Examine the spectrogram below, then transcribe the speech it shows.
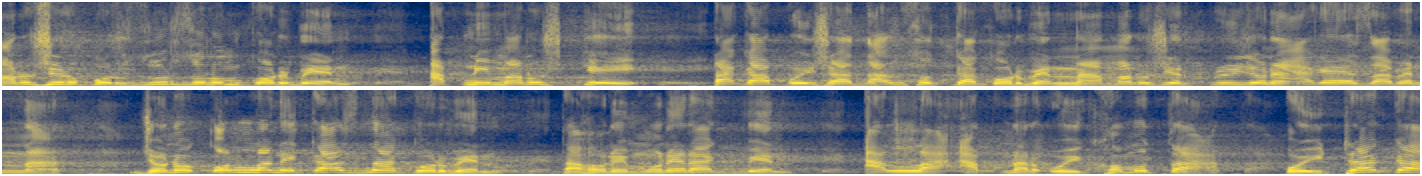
মানুষের উপর জোর জুলুম করবেন, আপনি মানুষকে টাকা, পয়সা, দান সৎকা করবেন না, মানুষের প্রয়োজনে আগে যাবেন না, জনকল্যাণে কাজ না করবেন, তাহলে মনে রাখবেন, আল্লাহ আপনার ওই ক্ষমতা, ওই টাকা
